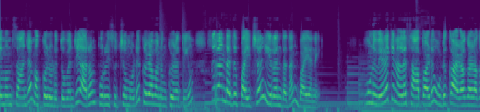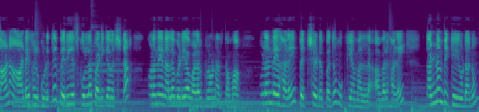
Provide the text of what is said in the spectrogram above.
ஏமம் சான்ற மக்களோடு துவன்றி அறம் புரி சுற்றமோடு கிழவனும் கிழத்தியும் சிறந்தது பயிற்சல் இறந்ததன் பயனே. மூணு வேளைக்கு நல்ல சாப்பாடு உடுக்க அழகழகான ஆடைகள் கொடுத்து பெரிய ஸ்கூல்ல படிக்க வச்சுட்டா குழந்தைய நல்லபடியா வளர்க்கிறோம்னு அர்த்தமா? குழந்தைகளை பெற்றெடுப்பது முக்கியமல்ல. அவர்களை தன்னம்பிக்கையுடனும்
